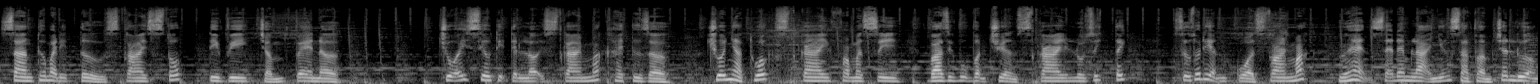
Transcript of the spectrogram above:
sàn thương mại điện tử skystoptv.vn, chuỗi siêu thị tiện lợi SkyMark 24 giờ, chuỗi nhà thuốc Sky Pharmacy và dịch vụ vận chuyển Sky Logistics. Sự xuất hiện của SkyMark hứa hẹn sẽ đem lại những sản phẩm chất lượng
